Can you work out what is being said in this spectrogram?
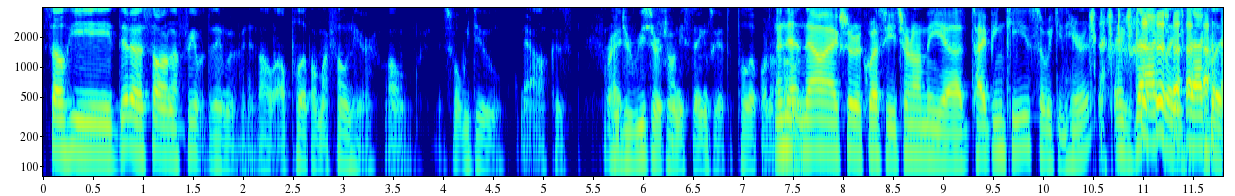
So he did a song, I forget what the name of it is. I'll, I'll pull up on my phone here. Um, it's what we do now because we Right. do research on these things. We have to pull up on our and phone. then, now I actually request that you turn on the uh, typing keys so we can hear it. Exactly, exactly.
